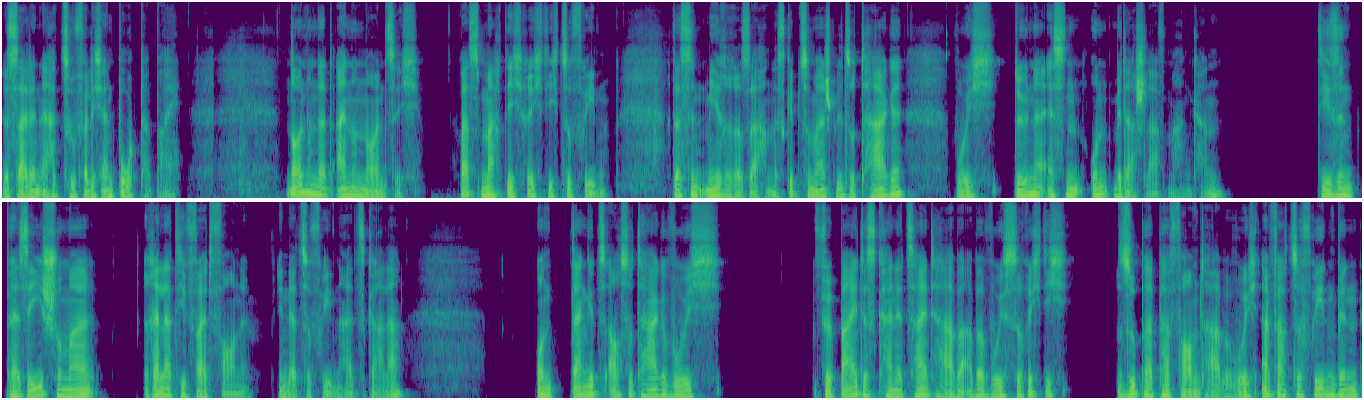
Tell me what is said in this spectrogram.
es sei denn, er hat zufällig ein Boot dabei. 991. Was macht dich richtig zufrieden? Das sind mehrere Sachen. Es gibt zum Beispiel so Tage, wo ich Döner essen und Mittagsschlaf machen kann. Die sind per se schon mal relativ weit vorne in der Zufriedenheitsskala. Und dann gibt's auch so Tage, wo ich für beides keine Zeit habe, aber wo ich so richtig super performt habe, wo ich einfach zufrieden bin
